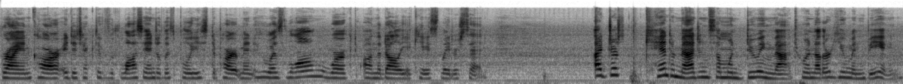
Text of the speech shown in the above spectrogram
Brian Carr, a detective with Los Angeles Police Department who has long worked on the Dahlia case, later said. I just can't imagine someone doing that to another human being.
